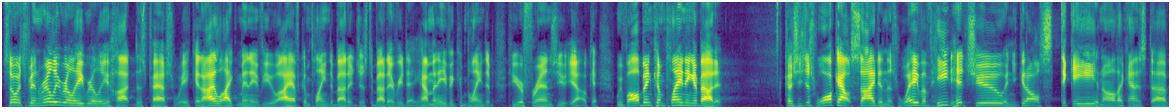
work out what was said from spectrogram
So it's been really, really, really hot this past week, and I, like many of you, I have complained about it just about every day. How many of you complained to your friends? You, yeah, okay. We've all been complaining about it because you just walk outside and this wave of heat hits you, and you get all sticky and all that kind of stuff.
